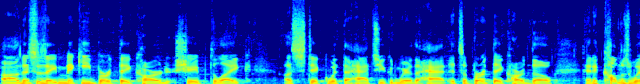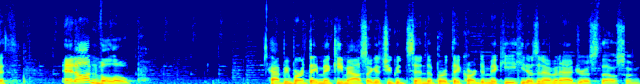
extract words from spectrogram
Uh, this is a Mickey birthday card shaped like a stick with the hat so you can wear the hat. It's a birthday card though, and it comes with an envelope. Happy birthday, Mickey Mouse. I guess you could send a birthday card to Mickey. He doesn't have an address though, so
